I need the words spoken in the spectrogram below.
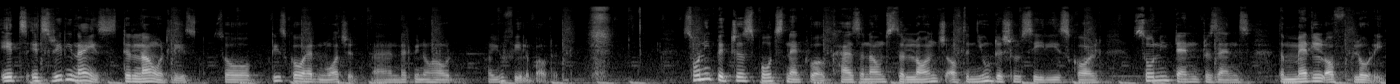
It's it's really nice till now at least. So please go ahead and watch it and let me know how how you feel about it. Sony pictures sports network has announced the launch of the new digital series called sony 10 presents the medal of glory.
